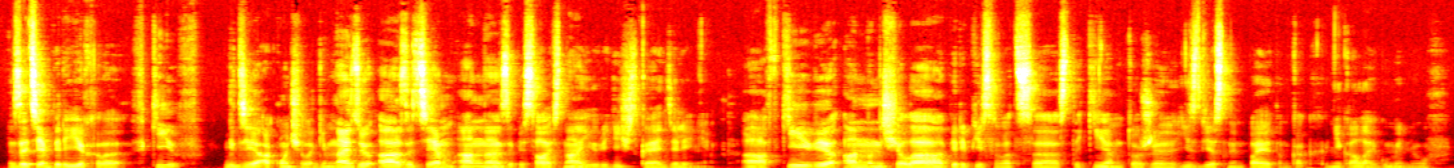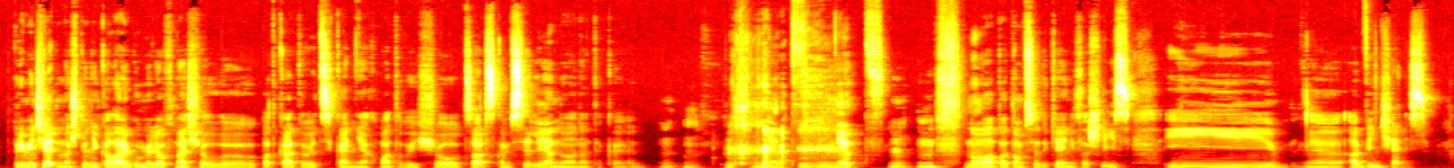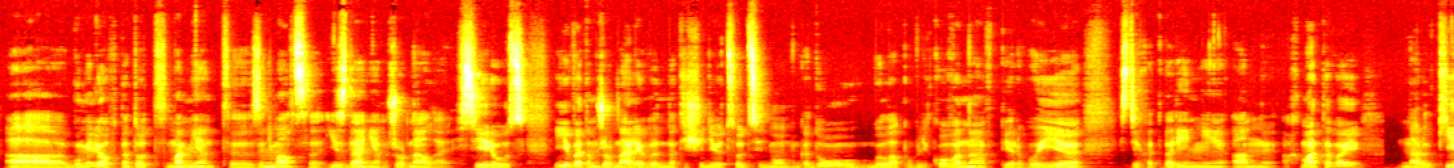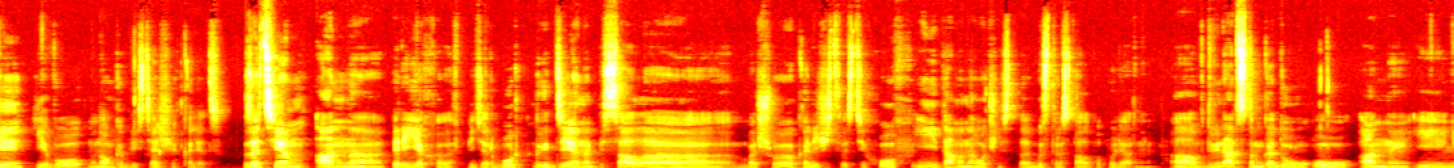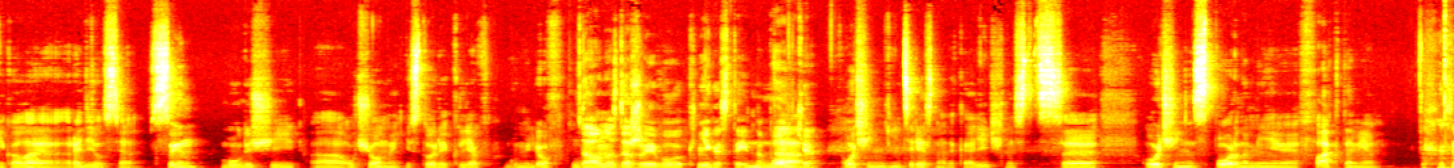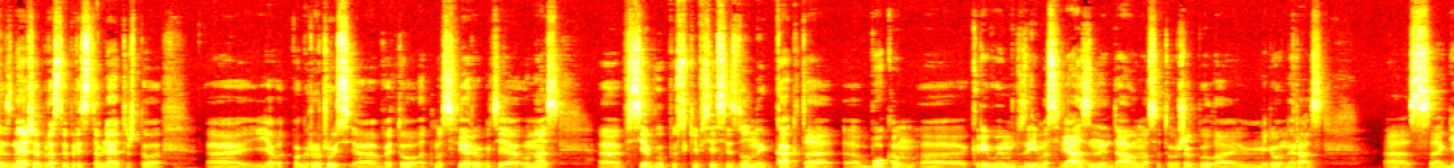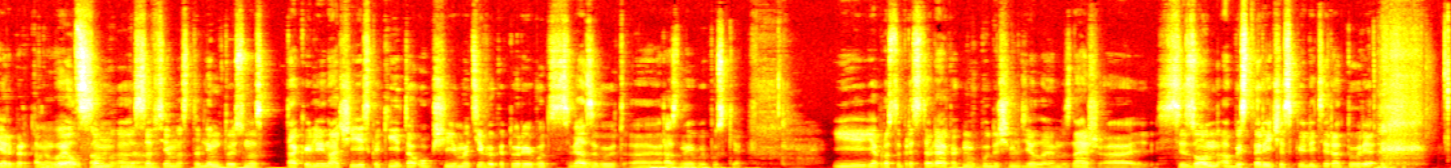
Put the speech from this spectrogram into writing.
Затем переехала в Киев, где окончила гимназию, а затем Анна записалась на юридическое отделение. А в Киеве Анна начала переписываться с таким тоже известным поэтом, как Николай Гумилев. Примечательно, что Николай Гумилев начал э, подкатывать к Анне Ахматовой еще в царском селе, но она такая... «М-м, нет, нет. М-м». Ну, а потом все-таки они сошлись и э, обвенчались. А Гумилев на тот момент э, занимался изданием журнала «Сириус», и в этом журнале в 1907 году было опубликовано впервые стихотворение Анны Ахматовой «На руке его много блестящих колец». Затем Анна переехала в Петербург, где написала э, большое количество стихов, и там она очень быстро стала популярной. А в 12 году у Анны и Николая родился сын, будущий э, ученый историк Лев Гумилев. Да, у нас даже его книга стоит на полке. Да, очень интересная такая личность с э, очень спорными фактами. Знаешь, я просто представляю то, что Э, я вот погружусь э, в эту атмосферу, где у нас э, все выпуски, все сезоны как-то боком кривым взаимосвязаны, да, у нас это уже было миллионы раз с Гербертом Уэллсом, да. со всем остальным, то есть у нас так или иначе есть какие-то общие мотивы, которые вот связывают разные выпуски. И я просто представляю, как мы в будущем делаем, знаешь, сезон об исторической литературе.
